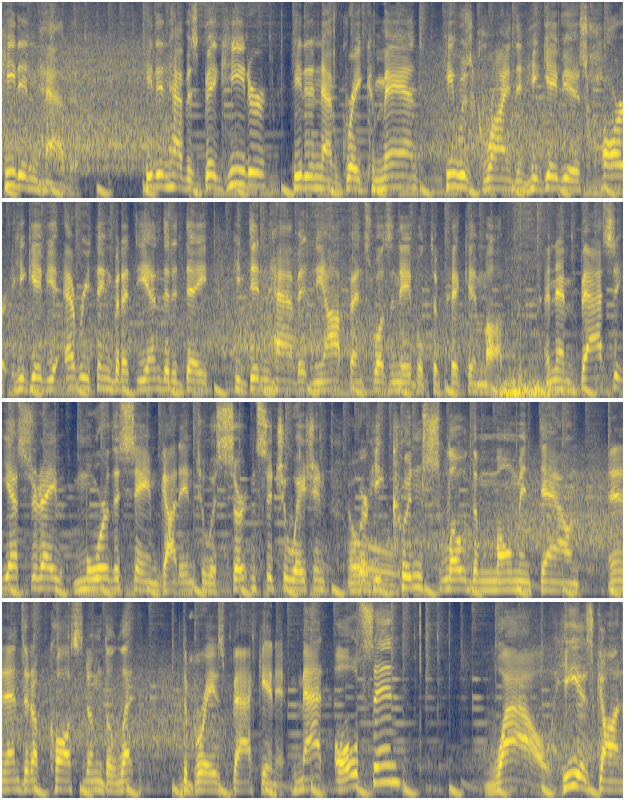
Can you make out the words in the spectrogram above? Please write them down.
he didn't have it. He didn't have his big heater. He didn't have great command. He was grinding. He gave you his heart. He gave you everything. But at the end of the day, he didn't have it, and the offense wasn't able to pick him up. And then Bassitt yesterday, more the same. Got into a certain situation oh. where he oh. couldn't slow the moment down, and it ended up costing him to let the Braves back in it. Matt Olson, Wow, he has gone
